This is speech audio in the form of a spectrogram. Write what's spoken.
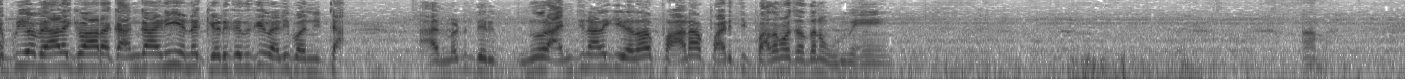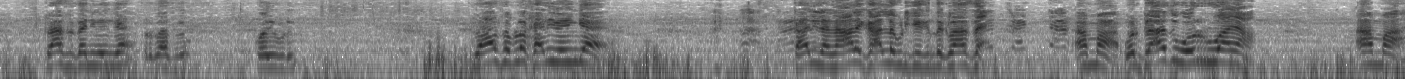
எப்படியோ வேலைக்கு வர கங்காணி என்ன கெடுக்கிறதுக்கு வழி பண்ணிட்டா. அது மட்டும் தெரியும். இன்னொரு அஞ்சு நாளைக்கு ஏதாவது பாடா படுத்தி பதமா சத்தனை விடுவேன். ஆமாம் கிளாஸ் தண்ணி வைங்க ஒரு கிளாஸில். கொதி விடு. கிளாஸ் அப்படிலாம் கழுவி வைங்க. காலையில் நாளை காலைல குடிக்க இந்த கிளாஸை. ஆமாம் ஒரு கிளாஸ் ஒரு ரூபாயாம் ஆமாம்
